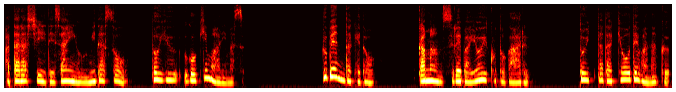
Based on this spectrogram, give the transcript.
新しいデザインを生み出そうという動きもあります。不便だけど我慢すれば良いことがあるといった妥協ではなく、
